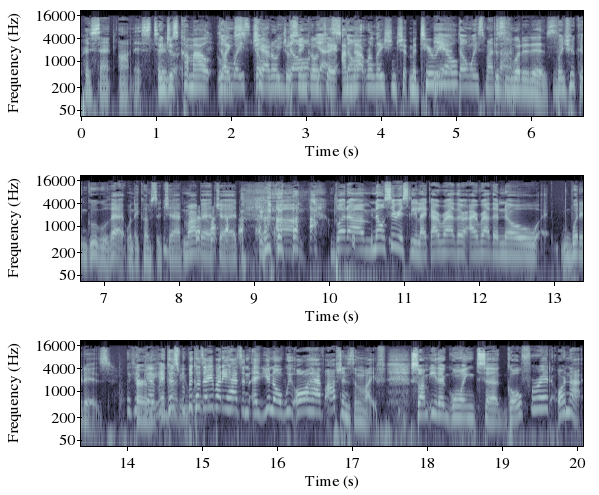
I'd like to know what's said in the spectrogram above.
percent honest and just come out Don't like waste- Chad don't- Ochocinco don't- and yes, say, "I'm not relationship material." Yeah, don't waste my this time. This is what it is. But you can Google that when it comes to Chad. My bad, Chad. um, but um, no, seriously, like I rather I rather know what it is I think early because everybody because everybody has an uh, you know we all have options in life. So I'm either going to go for it or not.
